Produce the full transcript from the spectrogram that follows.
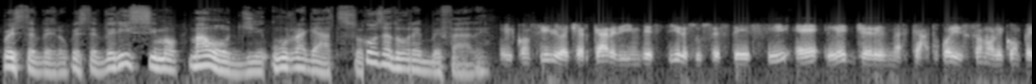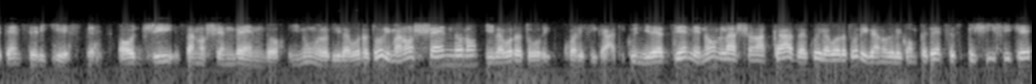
Questo è vero, questo è verissimo, ma oggi un ragazzo cosa dovrebbe fare? Il consiglio è cercare di investire su se stessi e leggere il mercato, quali sono le competenze richieste. Oggi stanno scendendo il numero di lavoratori, ma non scendono i lavoratori qualificati. Quindi le aziende non lasciano a casa quei lavoratori che hanno delle competenze specifiche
